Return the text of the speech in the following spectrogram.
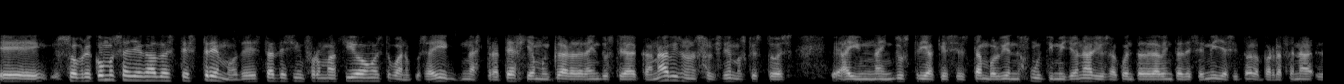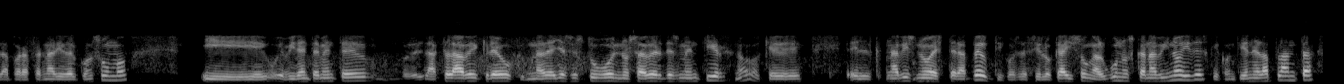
Eh, sobre cómo se ha llegado a este extremo de esta desinformación, esto, bueno, pues hay una estrategia muy clara de la industria del cannabis, no nos olvidemos que esto es, hay una industria que se están volviendo multimillonarios a cuenta de la venta de semillas y toda la, la parafernalia del consumo, y evidentemente la clave creo que una de ellas estuvo en no saber desmentir ¿no? que el cannabis no es terapéutico, es decir, lo que hay son algunos cannabinoides que contiene la planta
